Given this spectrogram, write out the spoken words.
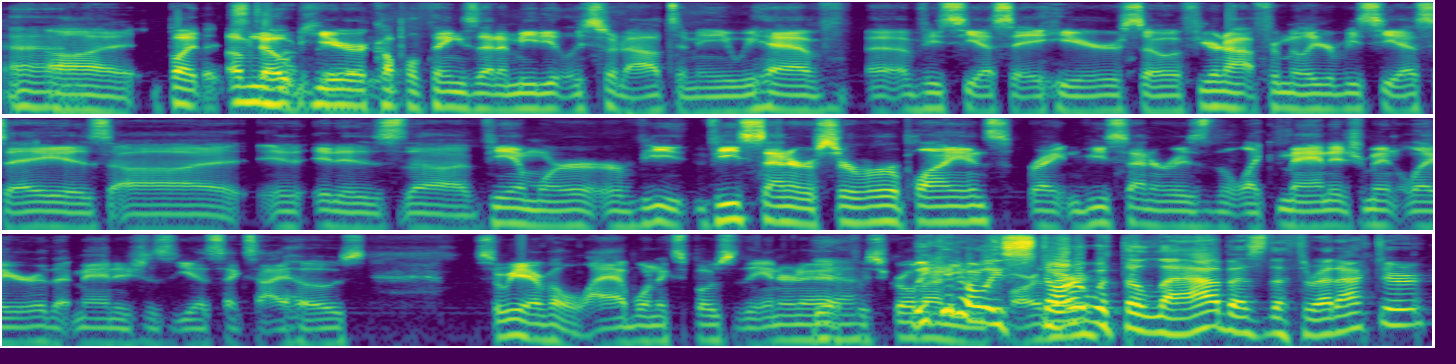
But, uh, Uh, but But of note here, a couple things that immediately stood out to me. We have a VCSA here. So if you're not familiar, VCSA is uh, it, it is uh, VMware or v, vCenter server appliance, right? And vCenter is the like management layer that manages the ESXi host. So we have a lab one exposed to the internet. Yeah. If we scroll we could always farther- start with the lab as the threat actor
